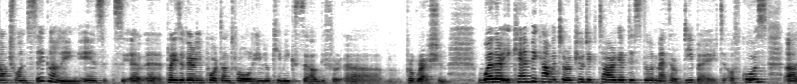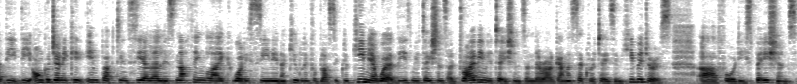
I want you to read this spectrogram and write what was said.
Notch1 signaling is, uh, uh, plays a very important role in leukemic cell uh, progression. Whether it can become a therapeutic target is still a matter of debate. Of course, uh, the, the oncogenic impact in CLL is nothing like what is seen in acute lymphoblastic leukemia, where these mutations are driving mutations and there are gamma secretase inhibitors uh, for these patients.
